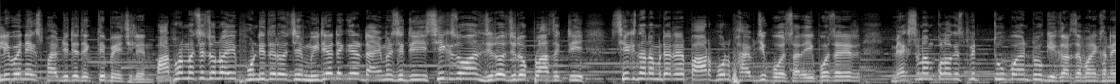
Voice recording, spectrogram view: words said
ইলেভেন এক্স ফাইভ জিতে দেখতে পেয়েছিলেন। পারফরমেন্সের জন্য এই ফোনটিতে রয়েছে মিডিয়াটেকের Dimensity six one zero zero plus একটি সিক্স নানোমিটারের পাওয়ারফুল ফাইভ জি প্রসেসর এই প্রসেসরের maximum clock speed two point two gigahertz এবং এখানে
